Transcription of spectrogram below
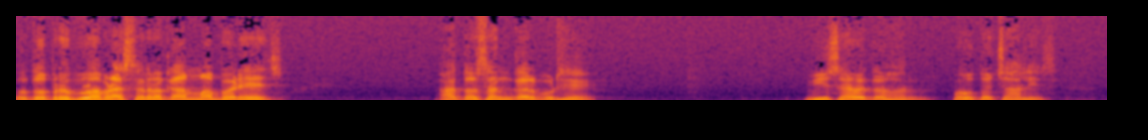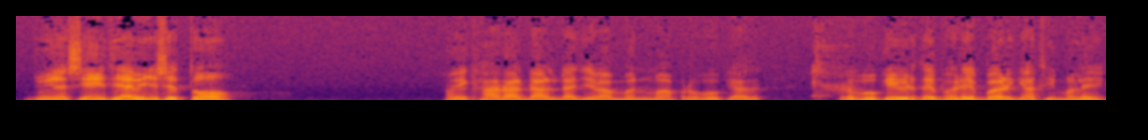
તો તો પ્રભુ આપણા સર્વકામમાં ભળે જ. આ તો સંકલ્પ ઉઠે. વીસ આવે તો સારું બહુ તો ચાલીસ જો. એસી અહીંથી આવી જશે તો? હવે ખારા ડાલડા જેવા મનમાં પ્રભુ ક્યાં પ્રભુ કેવી રીતે ભળે, બળ ક્યાંથી મળે?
